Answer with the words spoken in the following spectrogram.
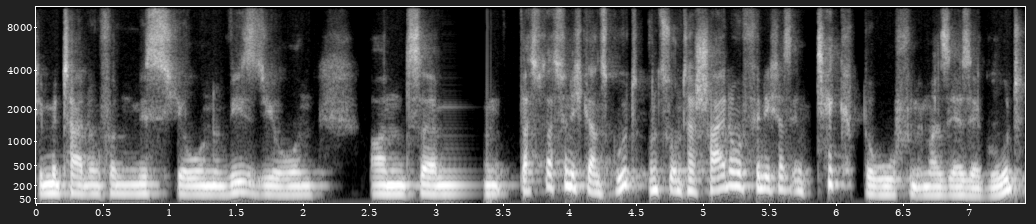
die Mitteilung von Mission und Vision. Und ähm, das, das finde ich ganz gut. Und zur Unterscheidung finde ich das in Tech-Berufen immer sehr, sehr gut.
